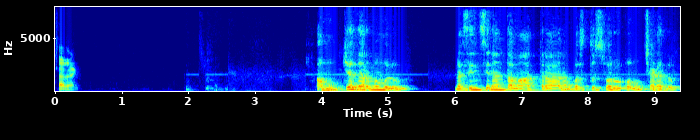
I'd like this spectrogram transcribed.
చదవండి. అముఖ్య ధర్మములు నశించినంత మాత్రాన వస్తు స్వరూపము చెడదు.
